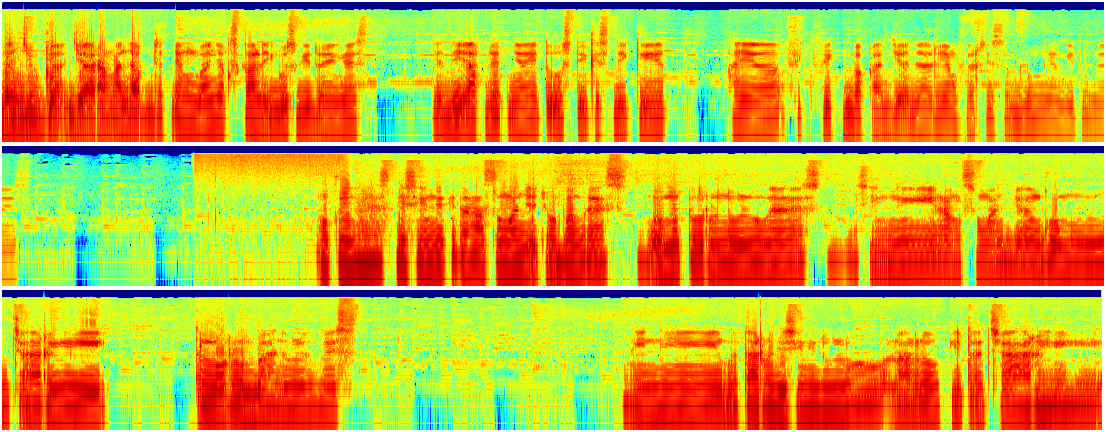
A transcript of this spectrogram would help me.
Dan juga jarang ada update yang banyak sekaligus gitu ya guys. Jadi update nya itu sedikit-sedikit kayak fix-fix bug aja dari yang versi sebelumnya gitu guys Oke okay guys, di sini kita langsung aja coba guys. Gue mau turun dulu guys. Di sini langsung aja gue mau mencari telur lebah dulu guys. Ini gue taruh di sini dulu, lalu kita cari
